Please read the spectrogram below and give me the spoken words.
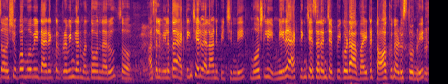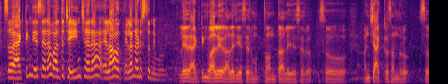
సో శుభ మూవీ డైరెక్టర్ ప్రవీణ్ గారు మనతో ఉన్నారు. సో అసలు వీళ్ళతో యాక్టింగ్ చేయడం ఎలా అనిపించింది? మోస్ట్లీ మీరే యాక్టింగ్ చేశారని చెప్పి కూడా బయట టాక్ నడుస్తుంది. సో యాక్టింగ్ చేశారా? వాళ్ళతో చేయించారా? ఎలా ఎలా నడుస్తుంది మూవీ? లేదు యాక్టింగ్ వాళ్ళే వాళ్ళే చేశారు. మొత్తం అంతా వాళ్ళే చేశారు. సో మంచి యాక్టర్స్ అందరూ. సో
